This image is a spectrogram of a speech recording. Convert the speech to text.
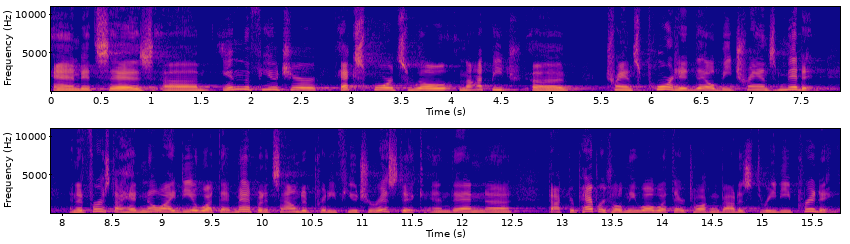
and it says, um, in the future, exports will not be uh, transported, they'll be transmitted. And at first I had no idea what that meant, but it sounded pretty futuristic. And then uh, Dr. Pepper told me, well, what they're talking about is 3D printing.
